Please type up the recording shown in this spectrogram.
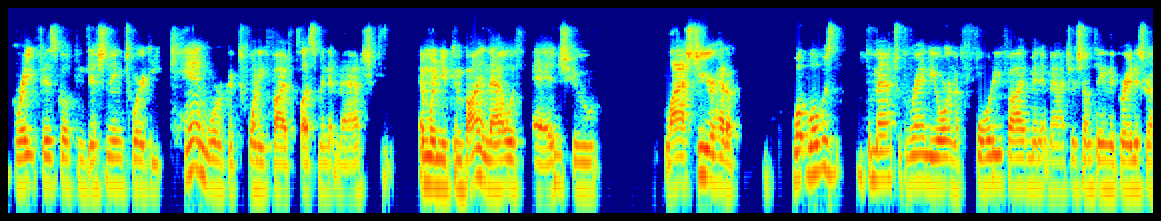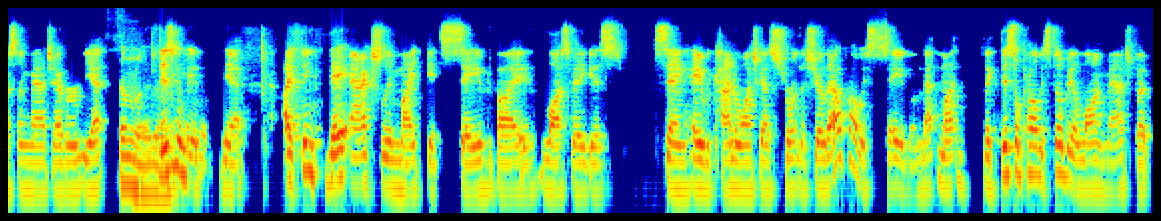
great physical conditioning to where he can work a 25 plus minute match. And when you combine that with Edge, who last year had a what what was the match with Randy Orton, a 45 minute match or something, the greatest wrestling match ever yet? Like this is gonna be yeah. I think they actually might get saved by Las Vegas saying, "Hey, we kind of want you guys to shorten the show," That'll probably save them. That might like this will probably still be a long match, but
